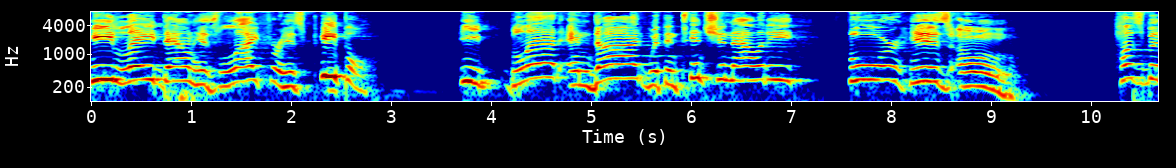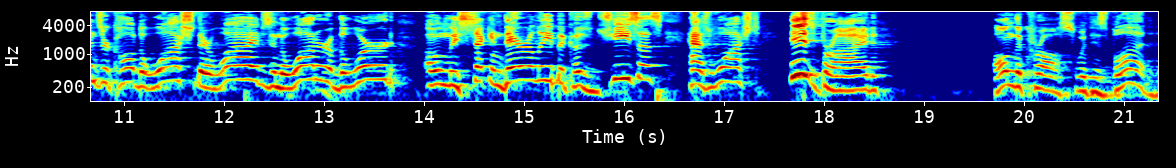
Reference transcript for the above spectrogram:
He laid down his life for his people. He bled and died with intentionality for his own. Husbands are called to wash their wives in the water of the word only secondarily because Jesus has washed his bride on the cross with his blood.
